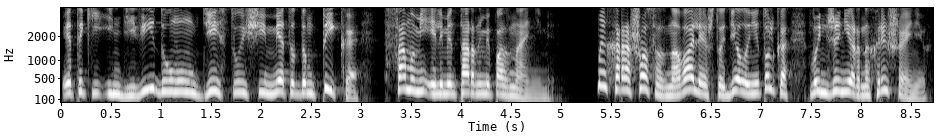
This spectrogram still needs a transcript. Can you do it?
этакий индивидуум, действующий методом тыка, с самыми элементарными познаниями. Мы хорошо сознавали, что дело не только в инженерных решениях,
